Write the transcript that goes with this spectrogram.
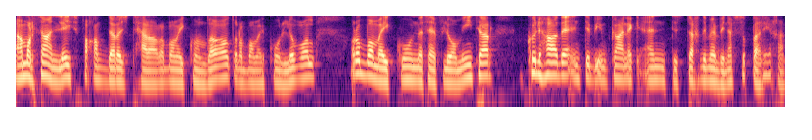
أمر ثاني ليس فقط درجة حرارة ربما يكون ضغط ربما يكون level ربما يكون مثلا flowmeter كل هذا أنت بإمكانك أن تستخدمه بنفس الطريقة.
